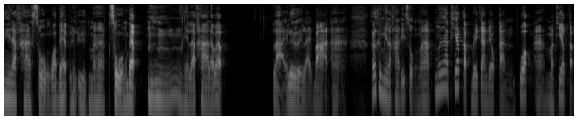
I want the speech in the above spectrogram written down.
มีราคาสูงกว่าแบบอื่นๆมาก สูงแบบเห็นราคาแล้วแบบหลายเลยหลายบาทอ่าก็คือมีราคาที่สูงมาก เมื่อเทียบกับบริการเดียวกัน พวกอ่ามาเทียบกับ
